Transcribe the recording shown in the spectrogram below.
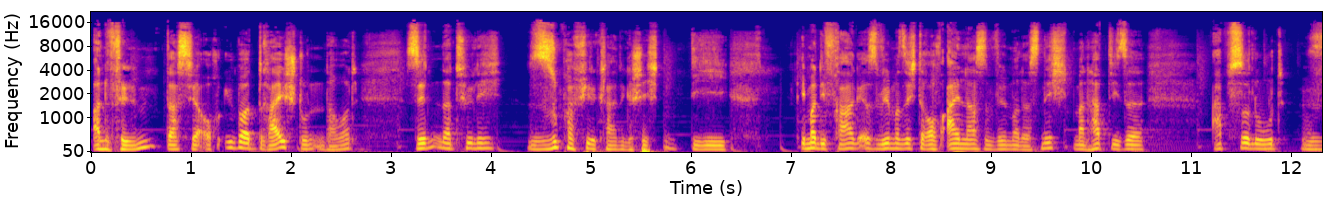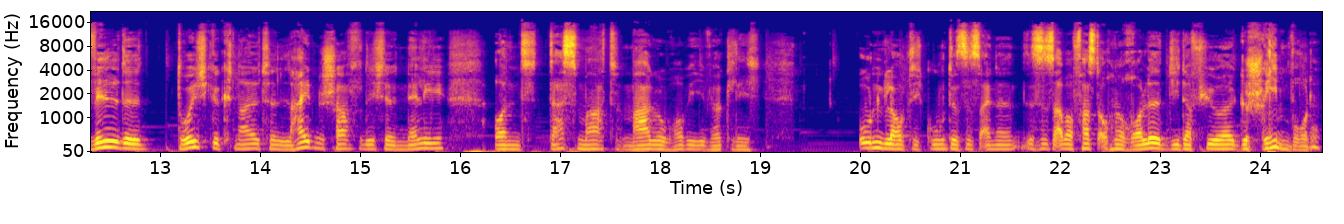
an Film, das ja auch über drei Stunden dauert, sind natürlich super viele kleine Geschichten, die immer die Frage ist, will man sich darauf einlassen, will man das nicht? Man hat diese absolut wilde, durchgeknallte, leidenschaftliche Nelly und das macht Margot Robbie wirklich unglaublich gut. Das ist eine, es ist aber fast auch eine Rolle, die dafür geschrieben wurde,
